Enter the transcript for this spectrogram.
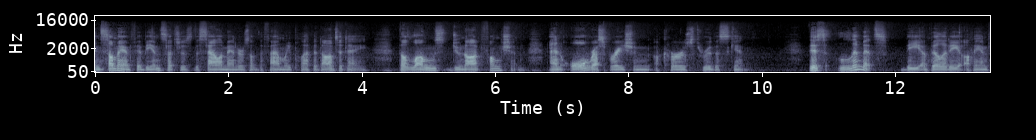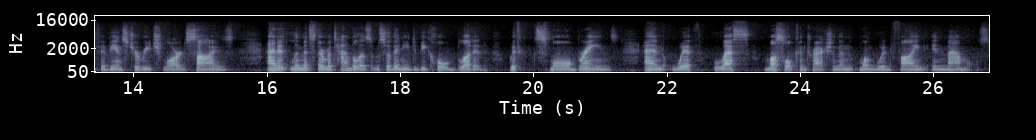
In some amphibians, such as the salamanders of the family Plethodontidae, the lungs do not function and all respiration occurs through the skin. This limits the ability of amphibians to reach large size and it limits their metabolism, so they need to be cold blooded with small brains and with less muscle contraction than one would find in mammals.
